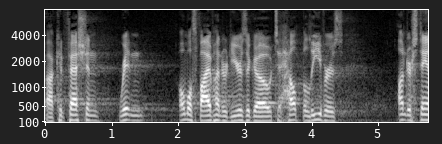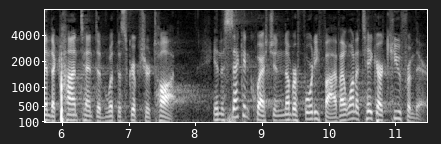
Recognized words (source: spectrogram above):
uh, confession written almost 500 years ago to help believers understand the content of what the Scripture taught. In the second question, number 45, I want to take our cue from there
